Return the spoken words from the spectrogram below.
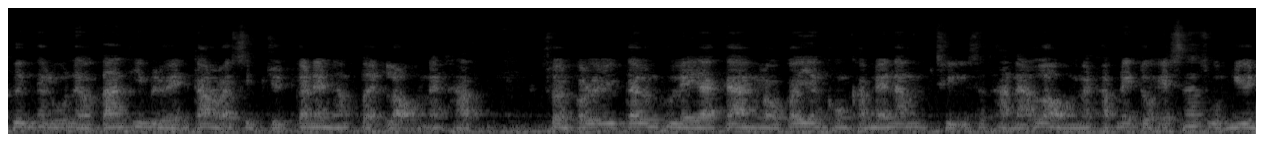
ขึ้นทะลุแนวต้านที่บริเวณ 910 จุด ก็แนะนำเปิดลองนะครับ ส่วนกลยุทธ์การลงทุนระยะกลางเราก็ยังคงคำแนะนำถือสถานะรองนะครับ ในตัว S50 ยืน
